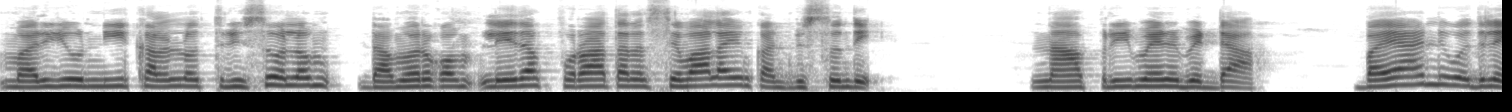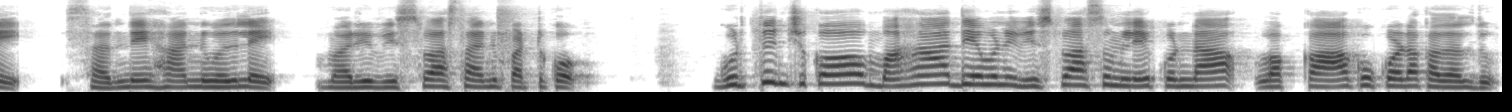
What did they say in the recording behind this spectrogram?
మరియు నీ కలలో త్రిశూలం డమరుకం లేదా పురాతన శివాలయం కనిపిస్తుంది. నా ప్రియమైన బిడ్డ భయాన్ని వదిలే సందేహాన్ని వదిలే మరియు విశ్వాసాన్ని పట్టుకో. గుర్తుంచుకో మహాదేవుని విశ్వాసం లేకుండా ఒక్క ఆకు కూడా కదలదు.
